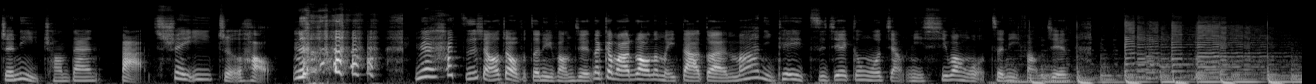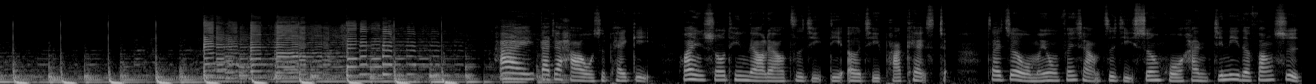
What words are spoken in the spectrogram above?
整理床单，把睡衣折好。因为他只是想要叫我整理房间，那干嘛绕那么一大段？妈，你可以直接跟我讲，你希望我整理房间。大家好，我是 Peggy。欢迎收听聊聊自己第二集 Podcast，在这我们用分享自己生活和经历的方式，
